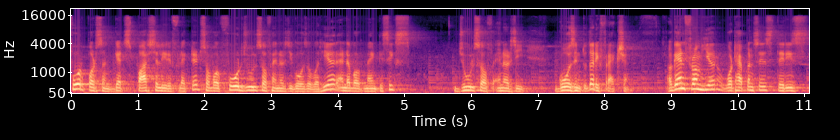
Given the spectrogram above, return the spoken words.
4% gets partially reflected. So about 4 joules of energy goes over here and about 96 joules of energy goes into the refraction. Again from here what happens is there is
